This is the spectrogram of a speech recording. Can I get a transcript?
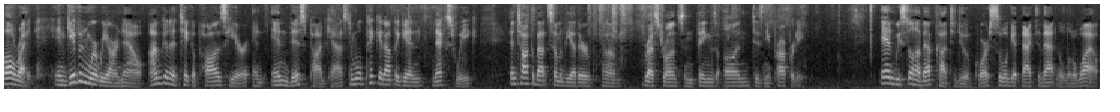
All right, and given where we are now, I'm going to take a pause here and end this podcast, and we'll pick it up again next week and talk about some of the other um, restaurants and things on Disney property. And we still have Epcot to do, of course, so we'll get back to that in a little while.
